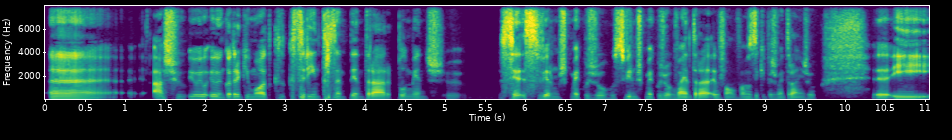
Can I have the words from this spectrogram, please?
uh, acho, eu, eu encontrei aqui um modo que, que, seria interessante de entrar, pelo menos se, se, vermos como é que o jogo, se virmos como é que o jogo vai entrar, vão, vão as equipas vão entrar em jogo uh, e,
